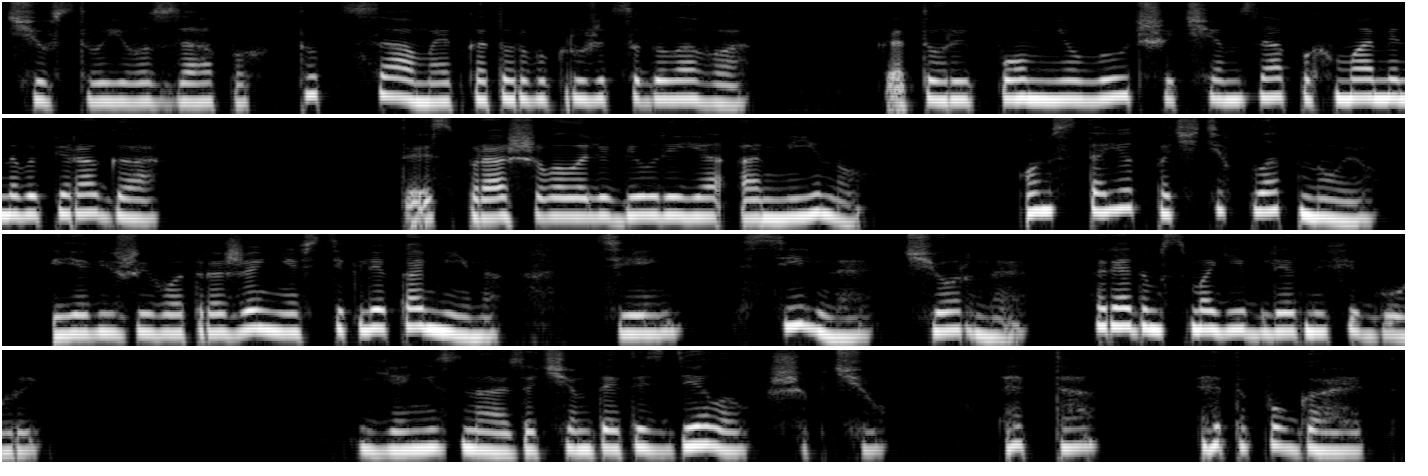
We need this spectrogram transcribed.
Чувствую его запах, тот самый, от которого кружится голова, который помню лучше, чем запах маминого пирога. Ты спрашивала, любил ли я Амину? Он встает почти вплотную, и я вижу его отражение в стекле камина, тень, сильная, черная, рядом с моей бледной фигурой. «Я не знаю, зачем ты это сделал», — шепчу. «Это... это пугает».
